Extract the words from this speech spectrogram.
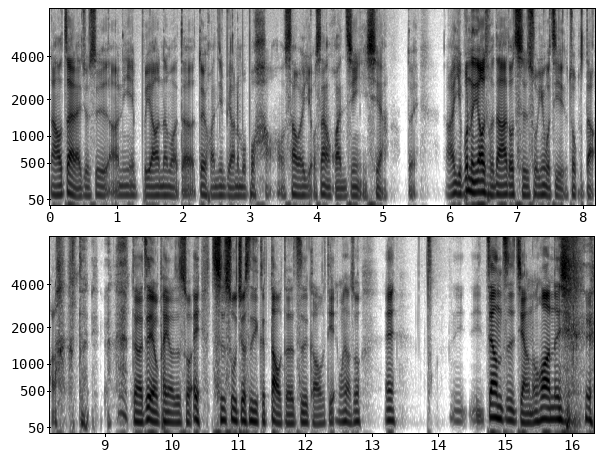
然后再来就是啊，你也不要那么的对环境不要那么不好，稍微友善环境一下，对。啊，也不能要求大家都吃素，因为我自己也做不到了。对，对这有朋友是说，哎，吃素就是一个道德制高点。我想说，哎，你你这样子讲的话，那些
